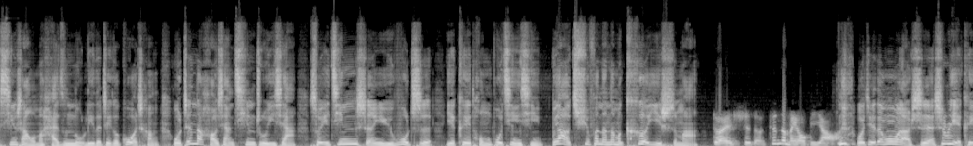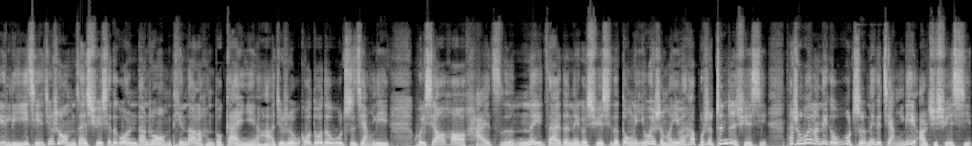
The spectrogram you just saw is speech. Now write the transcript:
欣赏我们孩子努力的这个过程。我真的好想庆祝一下，所以精神与物质也可以同步进行，不要区分的那么刻意，是吗？对，是的，真的没有必要啊。我觉得木木老师是不是也可以理解？就是我们在学习的过程当中，我们听到了很多概念哈，就是过多的物质奖励会消耗孩子内在的那个学习的动力。因为什么？因为他不是真正学习，他是为了那个物质、那个奖励而去学习。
